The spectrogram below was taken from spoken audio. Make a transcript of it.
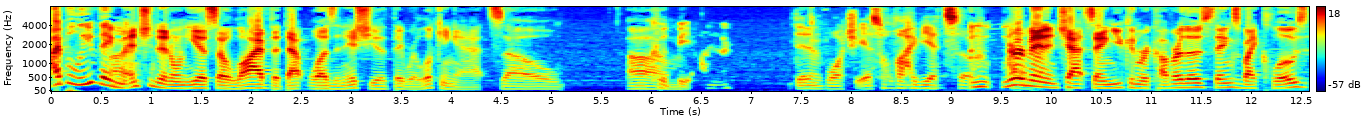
I believe they mentioned it on ESO Live that that was an issue that they were looking at. So um, Could be. I didn't watch ESO live yet, so Nerdman in chat saying you can recover those things by close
